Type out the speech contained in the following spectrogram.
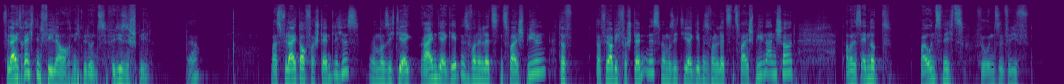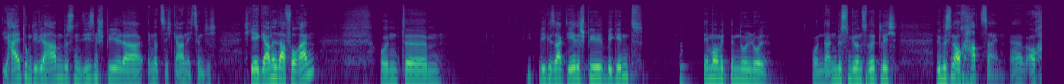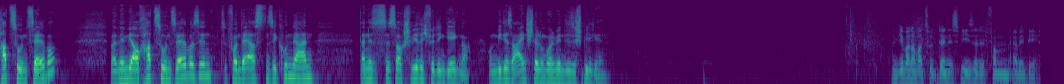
vielleicht rechnen viele auch nicht mit uns für dieses Spiel. Ja? Was vielleicht auch verständlich ist, wenn man sich die, rein die Ergebnisse von den letzten zwei Spielen, dafür habe ich Verständnis, wenn man sich die Ergebnisse von den letzten zwei Spielen anschaut. Aber das ändert bei uns nichts. Für uns, für die, die Haltung, die wir haben müssen in diesem Spiel, da ändert sich gar nichts. Und ich, ich gehe gerne da voran. Und ähm, wie gesagt, jedes Spiel beginnt immer mit einem 0-0. Und dann müssen wir uns wirklich, wir müssen auch hart sein. Ja? Auch hart zu uns selber. Weil wenn wir auch hart zu uns selber sind, von der ersten Sekunde an, dann ist es auch schwierig für den Gegner. Und mit dieser Einstellung wollen wir in dieses Spiel gehen. Dann gehen wir nochmal zu Dennis Wiese vom RBB.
